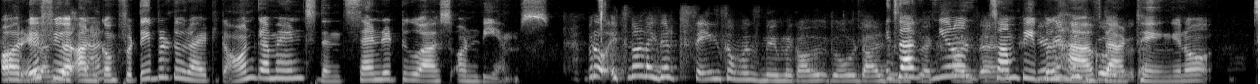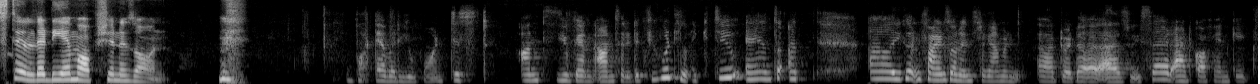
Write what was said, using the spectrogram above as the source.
Or if you are uncomfortable to write it on comments, then send it to us on DMs. Bro, it's not like they're saying someone's name like, oh, oh I'll Exactly. You know, some people have that do that. thing, you know. Still, the DM option is on. Whatever you want, just you can answer it if you would like to. And uh, uh, you can find us on Instagram and uh, Twitter, as we said, at Coffee and Cakes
